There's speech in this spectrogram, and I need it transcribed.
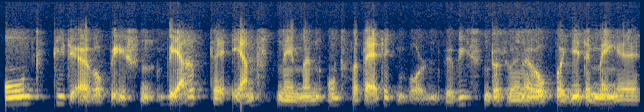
und die die europäischen Werte ernst nehmen und verteidigen wollen. Wir wissen, dass wir in Europa jede Menge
